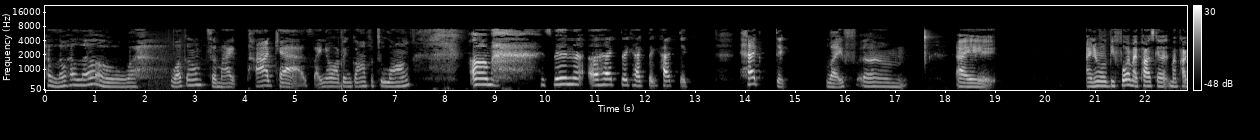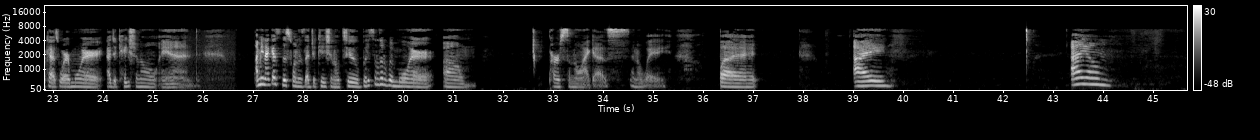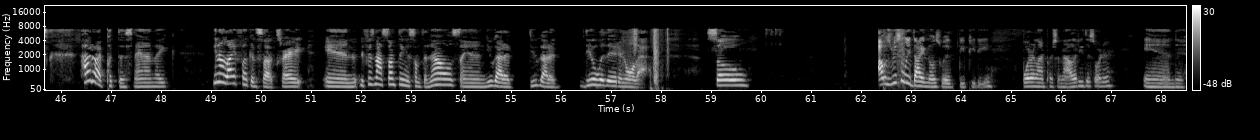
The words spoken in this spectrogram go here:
Hello, hello. Welcome to my podcast. I know I've been gone for too long. Um, it's been a hectic, hectic, hectic, hectic life. Um, I, I know before my podcast, my podcasts were more educational and I mean, I guess this one is educational too, but it's a little bit more um, personal, I guess, in a way. But I, I um, how do I put this, man? Like, you know, life fucking sucks, right? And if it's not something, it's something else, and you gotta, you gotta deal with it and all that. So, I was recently diagnosed with BPD, borderline personality disorder, and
